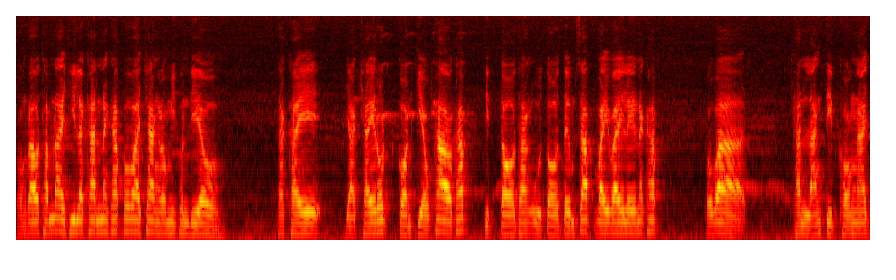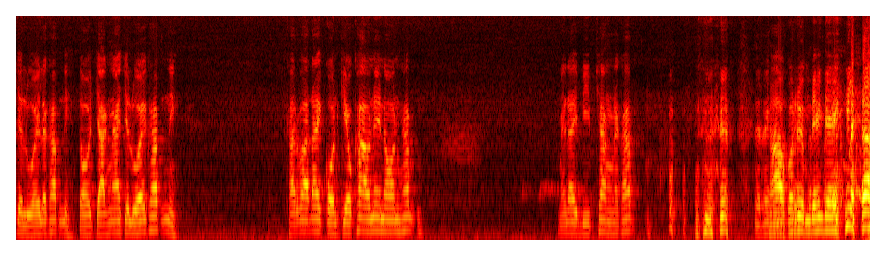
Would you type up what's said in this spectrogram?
ของเราทำได้ทีละคันนะครับ เพราะว่าช่างเรามีคนเดียว ถ้าใครอยากใช้รถก่อนเกี่ยวข้าวครับ ติดต่อทางอู่ต่อเติมซับไวๆเลยนะครับ เพราะว่า คันหลังติดของนายจรวยแล้วครับนี่ต่อจากนายจรวยครับนี่คาดว่าได้ก่อนเกี่ยวข้าวแน่นอนครับ ไม่ได้บีบช่างนะครับแต่เร่งข้าวก็เริ่มแดงๆแล้ว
